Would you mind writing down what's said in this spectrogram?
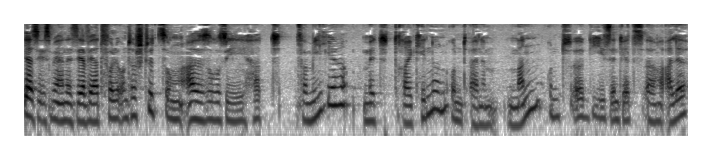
ja, sie ist mir eine sehr wertvolle Unterstützung. Also sie hat Familie mit drei Kindern und einem Mann und äh, die sind jetzt äh, alle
